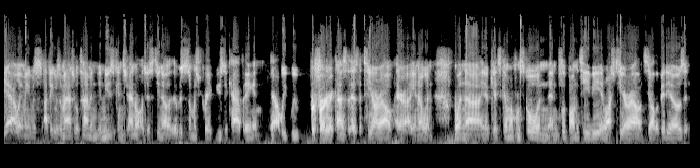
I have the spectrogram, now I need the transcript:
Yeah, I mean, it was. I think it was a magical time in, in music in general. Just you know, there was so much great music happening, and you know, we, we refer to it kind of as the TRL era. You know, when when uh, you know kids come home from school and, and flip on the TV and watch TRL and see all the videos and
